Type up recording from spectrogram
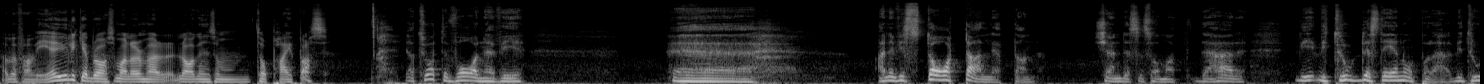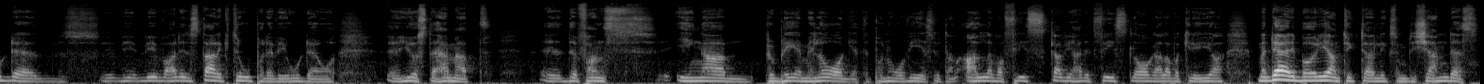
Ja men fan vi är ju lika bra som alla de här lagen som topphypas? Jag tror att det var när vi eh ja, när vi startade allettan kändes det som att det här... Vi, vi trodde stenhårt på det här. Vi trodde... Vi, vi hade en stark tro på det vi gjorde och eh, just det här med att eh, det fanns inga problem i laget på något vis utan alla var friska, vi hade ett friskt lag, alla var krya. Men där i början tyckte jag liksom det kändes.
